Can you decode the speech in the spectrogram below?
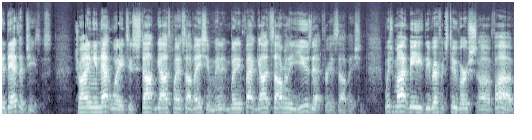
the death of Jesus trying in that way to stop God's plan of salvation. But in fact, God sovereignly used that for his salvation, which might be the reference to verse uh, 5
